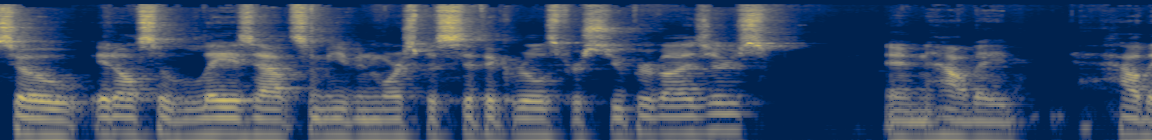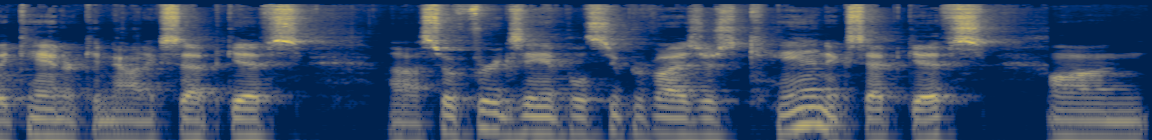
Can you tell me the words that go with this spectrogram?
so it also lays out some even more specific rules for supervisors and how they how they can or cannot accept gifts. Uh, so, for example, supervisors can accept gifts on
